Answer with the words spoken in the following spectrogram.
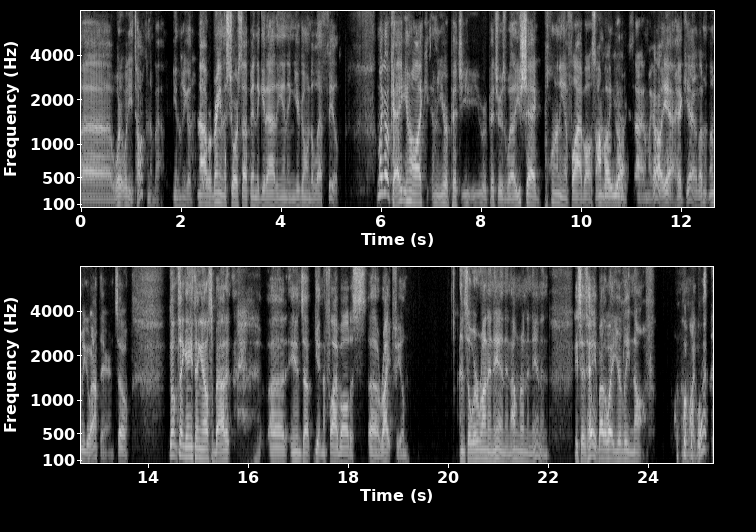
uh, what, what are you talking about? You know, he goes, no, we're bringing the shortstop in to get out of the inning. You're going to left field. I'm like, okay, you know, like, I mean, you're a pitcher, you, you were a pitcher as well. You shagged plenty of fly balls. So I'm Oh, like, yeah. I'm excited. I'm like, oh yeah, heck yeah. Let me, let me go out there. And so don't think anything else about it. Uh, ends up getting a fly ball to uh, right field. And so we're running in and I'm running in and he says, Hey, by the way, you're leading off. I'm like, what?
